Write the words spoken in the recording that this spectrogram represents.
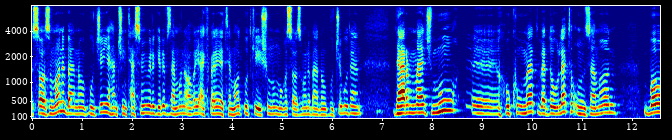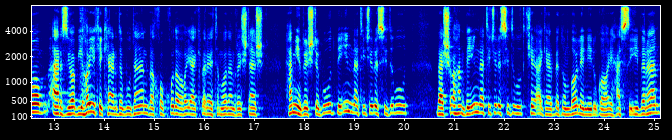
سازمان برنامه بودجه همچین تصمیمی رو گرفت. زمان آقای اکبر اعتماد بود که ایشون اون موقع سازمان برنامه بودجه بودن. در مجموع حکومت و دولت اون زمان با ارزیابی هایی که کرده بودن و خب خود آقای اکبر اعتمادم رشتش همین رشته بود به این نتیجه رسیده بود و شاه هم به این نتیجه رسیده بود که اگر به دنبال نیروگاه های هستی برن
